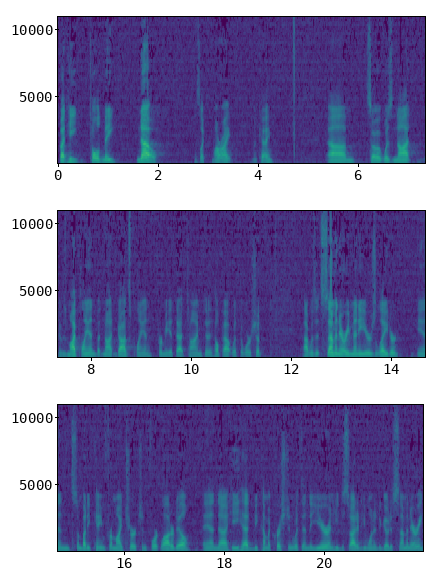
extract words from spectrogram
but he told me no. I was like, all right, okay. Um, so it was not it was my plan, but not God's plan for me at that time to help out with the worship. I was at seminary many years later, and somebody came from my church in Fort Lauderdale, and uh, he had become a Christian within the year, and he decided he wanted to go to seminary.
